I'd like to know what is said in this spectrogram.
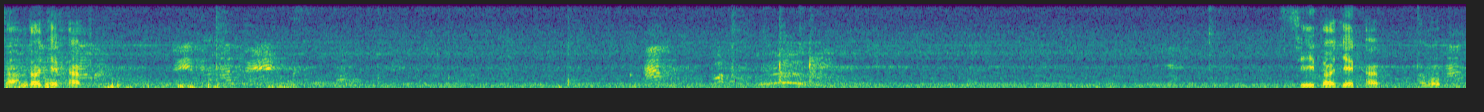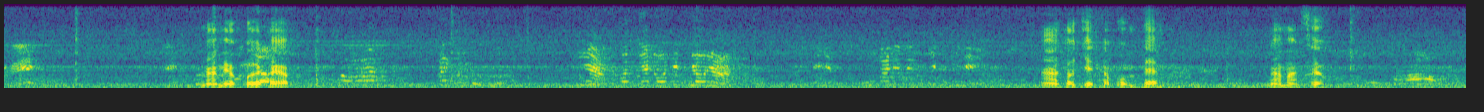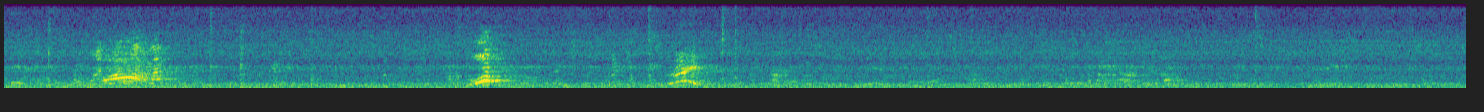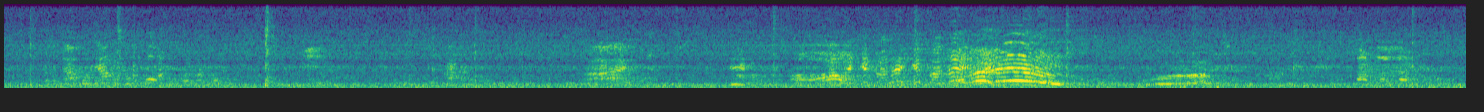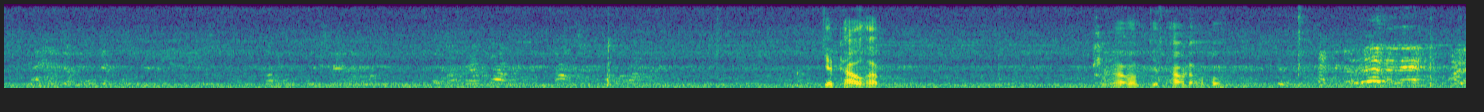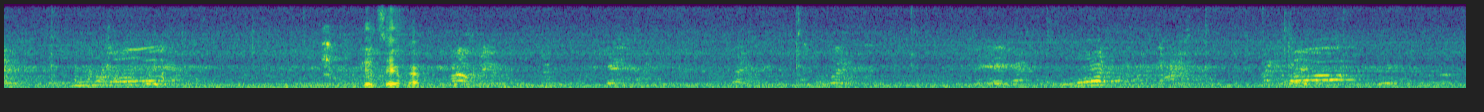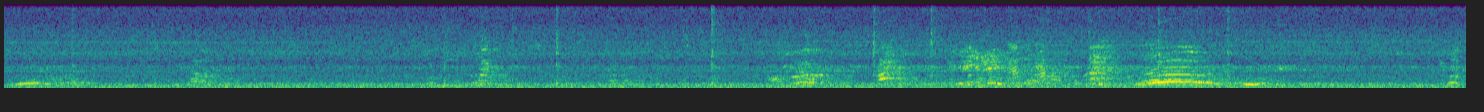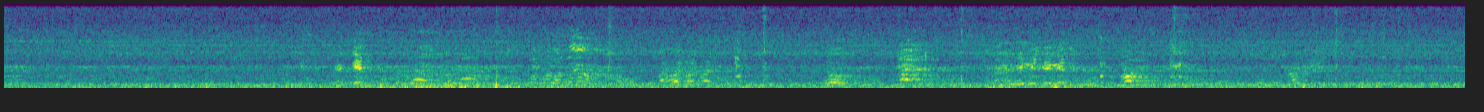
สาม ต่อเจ็ดครับสี่ต่อเจ็ดครับครับผมหัวหน้าแมวเปิดไปครับห้าต่อเจ็ดครับผมแต้มหน้าหมานเสิร์ฟ What? Hey! เจ็ดเท่าครับ เอาเจ็ดเท่าแล้วครับผมเดือดเสิร์ฟครับ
